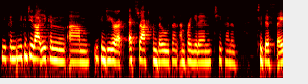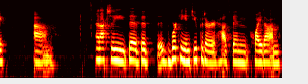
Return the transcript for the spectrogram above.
you can you can do that. You can um, you can do your extract from those and, and bring it in to kind of to this space. Um, and actually, the, the, the working in Jupyter has been quite um,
